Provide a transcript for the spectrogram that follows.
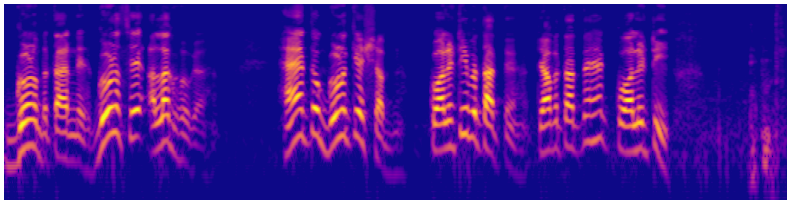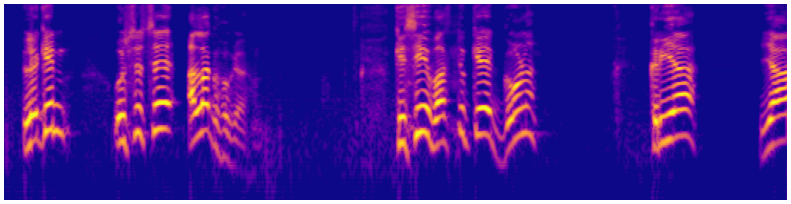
गुण बताने गुण से अलग हो गए हैं। हैं तो गुण के शब्द क्वालिटी बताते हैं। क्या बताते हैं? क्वालिटी लेकिन उससे अलग हो गए हैं किसी वस्तु के गुण, क्रिया या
